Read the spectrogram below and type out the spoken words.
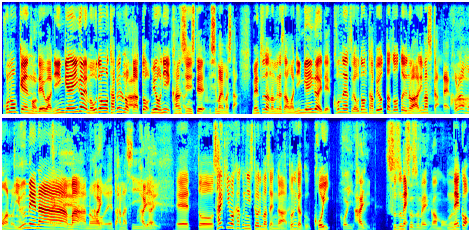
この県では人間以外もうどんを食べるのかと、妙に感心してしまいました。メンツー団の皆さんは人間以外で、こんな奴がうどん食べよったぞというのはありますか、えーこれはもうあの、有名な、はい。まあ、あの、はい。えっ、と、話で、はいはいえーっと、最近は確認しておりませんが、とにかく鯉、濃い。はい。スズメ、スズメ、ガンモが。猫、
